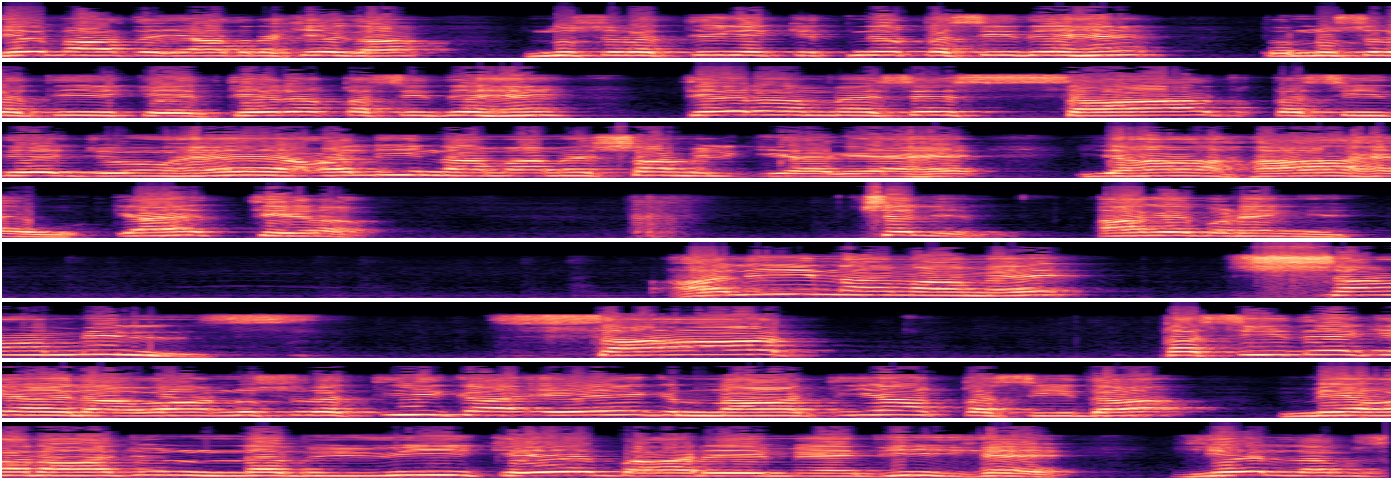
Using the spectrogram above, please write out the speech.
ये बात याद रखिएगा, नुसरती के कितने कसीदे हैं? तो नुसरती के तेरह कसीदे हैं। तेरह में से सात कसीदे जो हैं अली नामा में शामिल किया गया है। यहाँ हा है वो, क्या है? तेरह। चलिए, आगे बढ़ेंगे। अली नामा में शामिल सात कसीदे के अलावा नुसरती का एक नातिया कसीदा मेहराजुलनबी के बारे में भी है। ये लफ्ज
